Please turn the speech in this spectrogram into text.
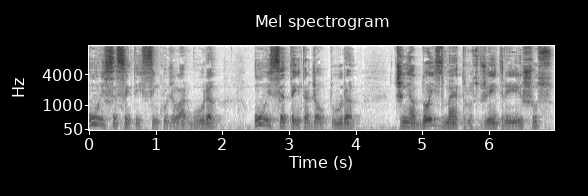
1,65 de largura, 1,70 de altura, tinha 2 metros de entre-eixos,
